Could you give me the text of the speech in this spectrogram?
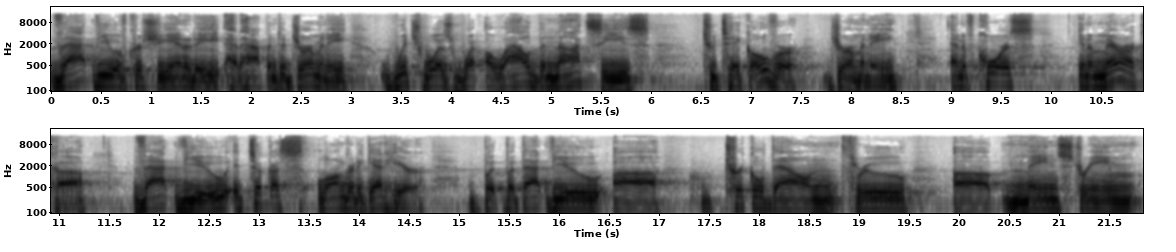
that view of Christianity had happened to Germany, which was what allowed the Nazis to take over Germany. And of course, in America, that view, it took us longer to get here, but, but that view uh, trickled down through uh, mainstream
